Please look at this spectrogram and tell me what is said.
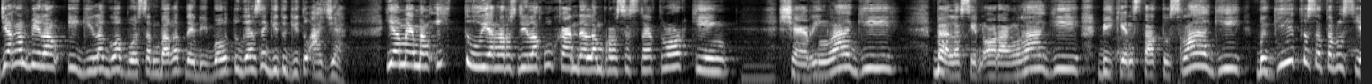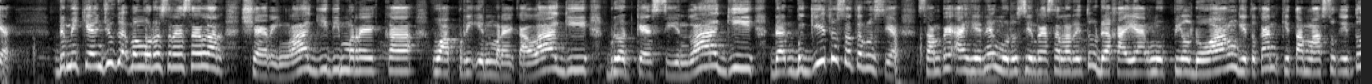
Jangan bilang, ih gila gue bosen banget deh di Bow, tugasnya gitu-gitu aja. Ya memang itu yang harus dilakukan dalam proses networking. Sharing lagi, balesin orang lagi, bikin status lagi, begitu seterusnya. Demikian juga mengurus reseller, sharing lagi di mereka, wapriin mereka lagi, broadcastin lagi, dan begitu seterusnya. Sampai akhirnya ngurusin reseller itu udah kayak ngupil doang gitu kan. Kita masuk itu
